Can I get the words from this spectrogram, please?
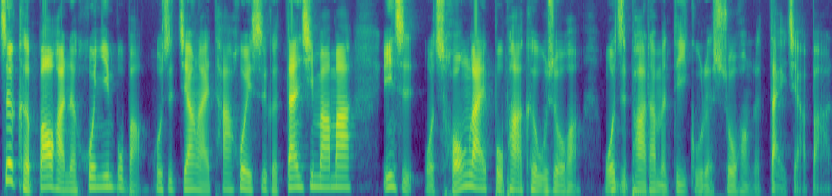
这可包含了婚姻不保，或是将来她会是个单亲妈妈。因此，我从来不怕客户说谎，我只怕他们低估了说谎的代价罢了。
